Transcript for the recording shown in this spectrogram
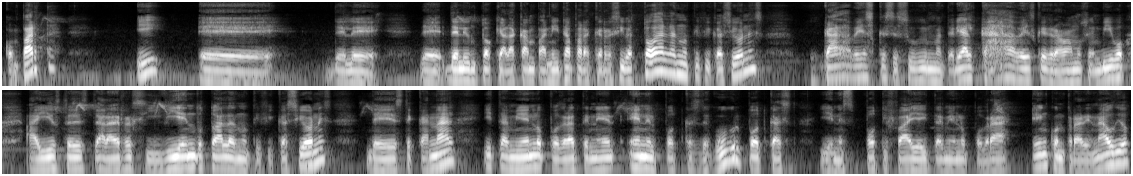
comparta y eh, dele de, dele un toque a la campanita para que reciba todas las notificaciones cada vez que se sube un material, cada vez que grabamos en vivo, ahí usted estará recibiendo todas las notificaciones de este canal y también lo podrá tener en el podcast de Google Podcast y en Spotify, ahí también lo podrá encontrar en audio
